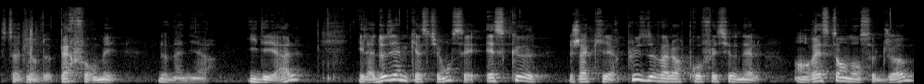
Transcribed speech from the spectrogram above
c'est-à-dire de performer de manière idéale Et la deuxième question, c'est est-ce que j'acquiers plus de valeur professionnelle en restant dans ce job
